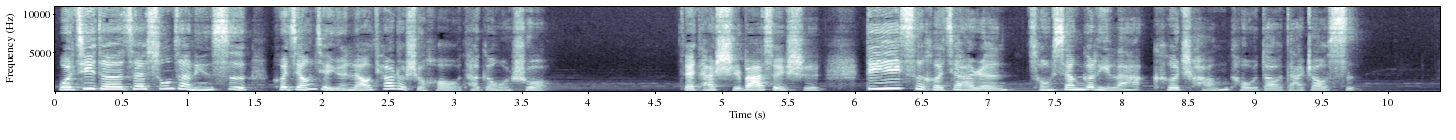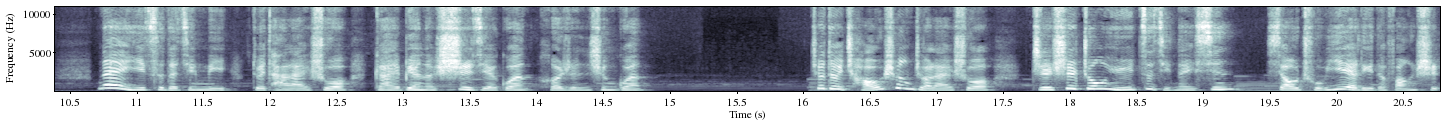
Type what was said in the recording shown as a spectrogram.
我记得在松赞林寺和讲解员聊天的时候，他跟我说，在他十八岁时，第一次和家人从香格里拉磕长头到大昭寺。那一次的经历对他来说改变了世界观和人生观。这对朝圣者来说，只是忠于自己内心、消除业力的方式。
